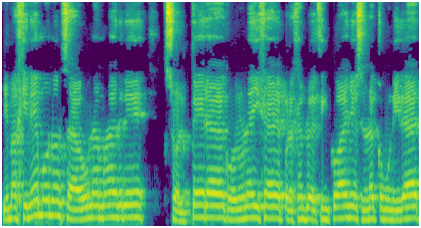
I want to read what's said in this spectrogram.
imaginémonos a una madre soltera con una hija, por ejemplo, de cinco años en una comunidad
